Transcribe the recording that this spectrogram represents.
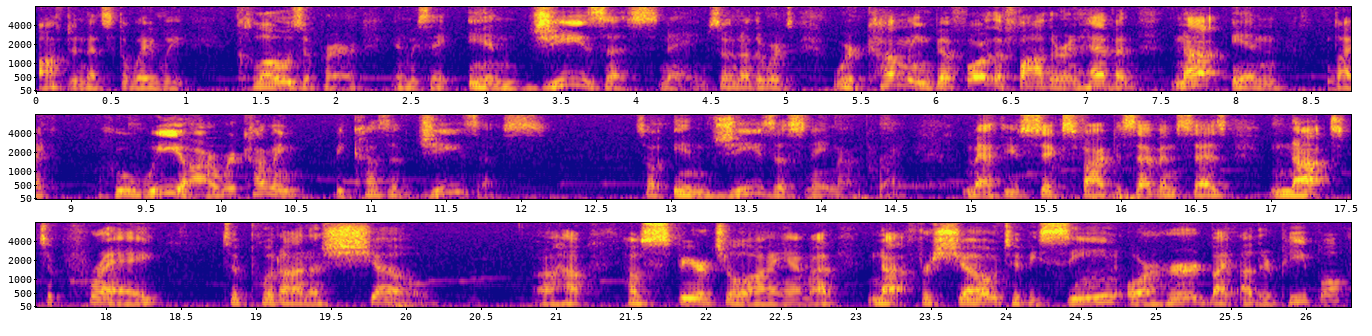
Often that's the way we close a prayer and we say, In Jesus' name. So, in other words, we're coming before the Father in heaven, not in like who we are, we're coming because of Jesus. So, in Jesus' name, I pray. Matthew 6, 5 to 7 says, Not to pray to put on a show. Uh, how, how spiritual I am. I, not for show to be seen or heard by other people.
